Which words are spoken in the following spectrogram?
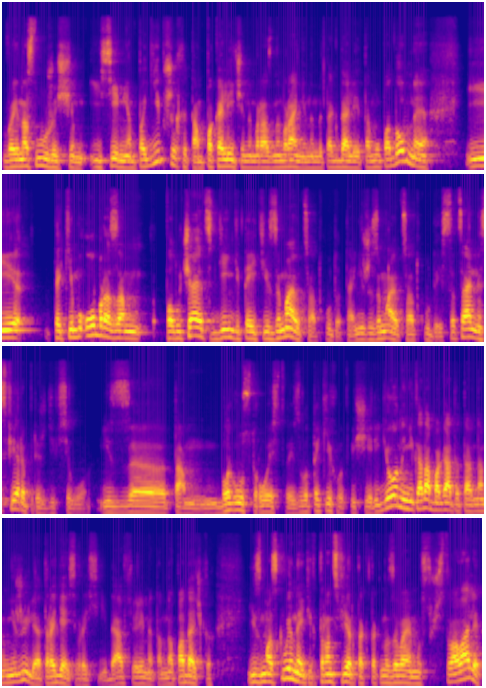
военнослужащим и семьям погибших, и там покалеченным разным раненым и так далее и тому подобное. И таким образом получается, деньги-то эти изымаются откуда-то. Они же изымаются откуда? Из социальной сферы прежде всего, из э, там, благоустройства, из вот таких вот вещей. Регионы никогда богато там нам не жили, отродясь в России. Да, все время там на подачках из Москвы на этих трансфертах так называемых существовали.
